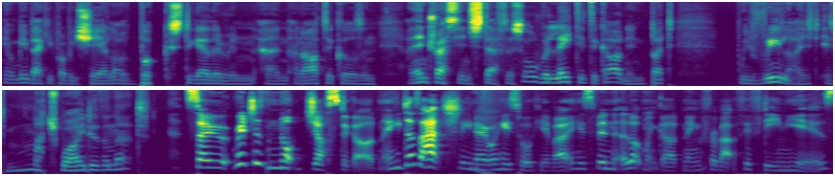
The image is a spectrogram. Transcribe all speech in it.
you know me and Becky probably share a lot of books together and and, and articles and, and interesting stuff that's all related to gardening, but we've realised is much wider than that. So Richard's not just a gardener. He does actually know what he's talking about. He's been allotment gardening for about 15 years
